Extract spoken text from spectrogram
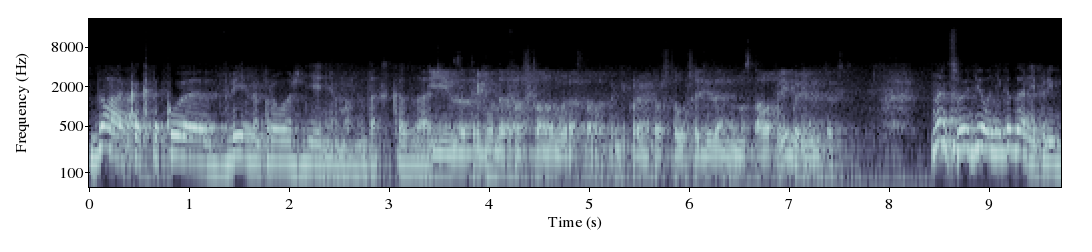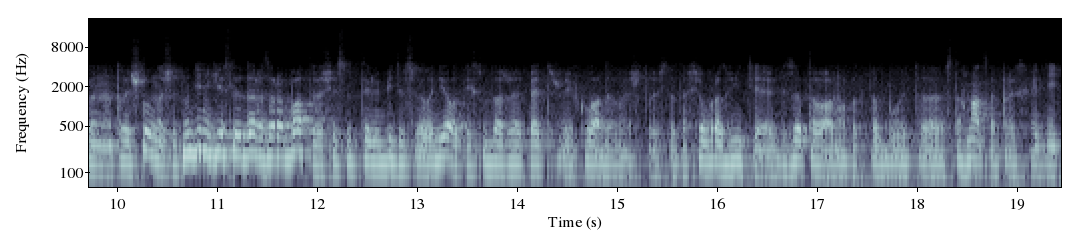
Да, как такое времяпровождение, можно так сказать. И за три года что оно выросло в итоге, кроме того, что лучше дизайн, оно стало прибыльным, то есть? Знаете, свое дело никогда не прибыльное. То есть что значит? Ну, денег, если даже зарабатываешь, если ты любитель своего дела, ты их туда же опять же и вкладываешь. То есть это все в развитие. Без этого оно как-то будет э, стагнация происходить.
